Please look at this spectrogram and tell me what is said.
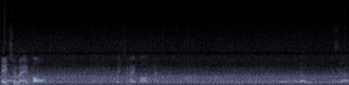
HMA bald. HMA ball tattoo. I know he's that.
